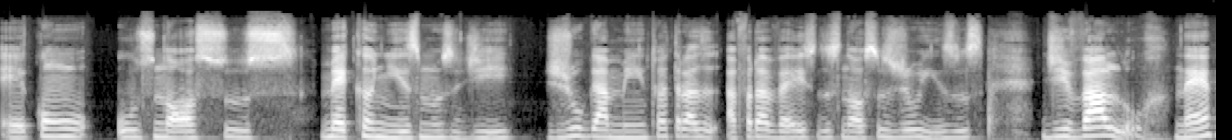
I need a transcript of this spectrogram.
é, com os nossos mecanismos de julgamento através dos nossos juízos de valor, né?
